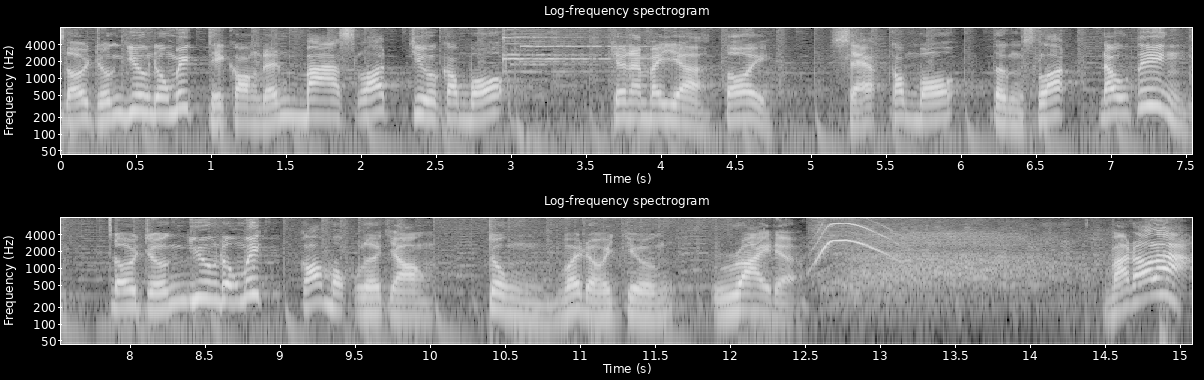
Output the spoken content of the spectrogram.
Đội trưởng Dương Đông Mít thì còn đến 3 slot chưa công bố. Cho nên bây giờ tôi sẽ công bố từng slot. Đầu tiên đội trưởng Dương Đông Mít có một lựa chọn trùng với đội trưởng Ryder. Và đó là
